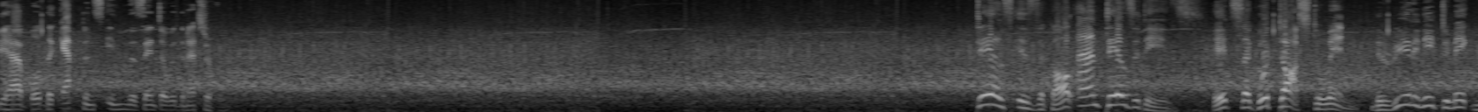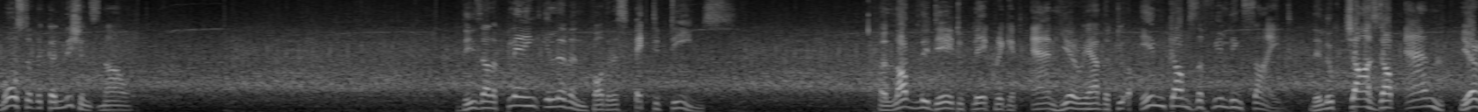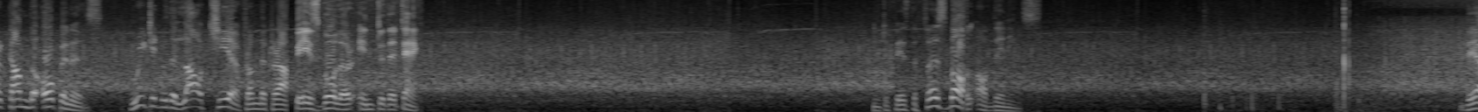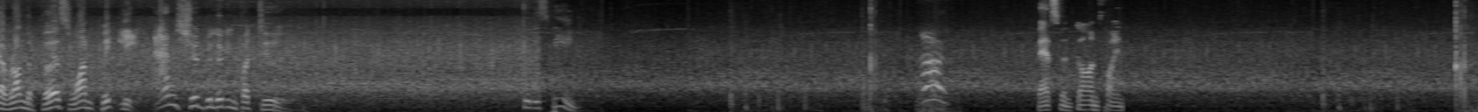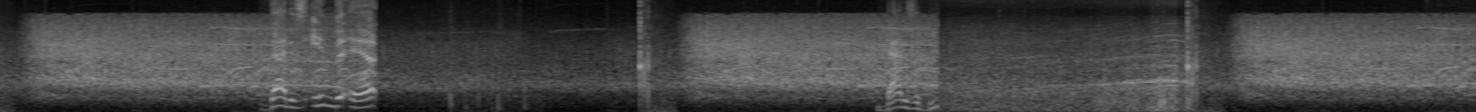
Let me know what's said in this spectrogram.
we have both the captains in the center with the match referee. Tails is the call and tails it is. It's a good toss to win. They really need to make most of the conditions now. These are the playing 11 for the respective teams. A lovely day to play cricket and here we have the two. In comes the fielding side. They look charged up and here come the openers. Greeted with a loud cheer from the crowd. Pace bowler into the tank. To face the first ball of the innings. They have run the first one quickly and should be looking for two. To this field. Batsman can't find. That is in the air. That is a beat.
